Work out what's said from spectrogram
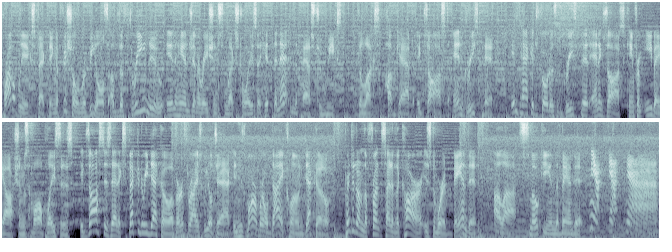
probably expecting official reveals of the three new in hand Generation Selects toys that hit the net in the past two weeks Deluxe Hubcap, Exhaust, and Grease Pit. In package photos of Grease Pit and Exhaust came from eBay auctions of all places. Exhaust is that expected redeco of Earthrise Wheeljack in his Marlboro Diaclone deco, Printed on the front side of the car is the word bandit, a la Smokey and the Bandit. Nya, nya, nya.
